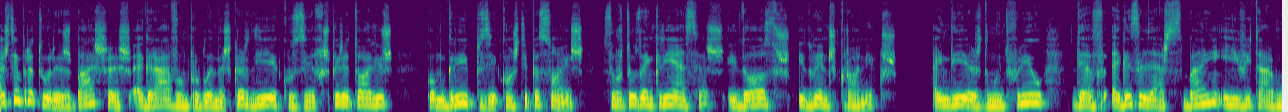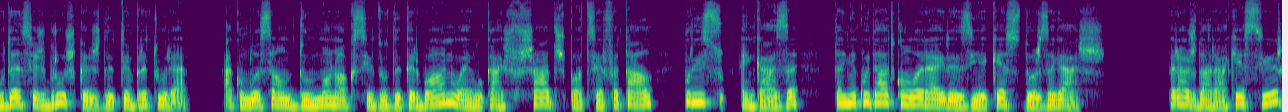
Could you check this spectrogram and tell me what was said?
As temperaturas baixas agravam problemas cardíacos e respiratórios, como gripes e constipações, sobretudo em crianças, idosos e doentes crónicos. Em dias de muito frio, deve agasalhar-se bem e evitar mudanças bruscas de temperatura. A acumulação do monóxido de carbono em locais fechados pode ser fatal, por isso, em casa, tenha cuidado com lareiras e aquecedores a gás para ajudar a aquecer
